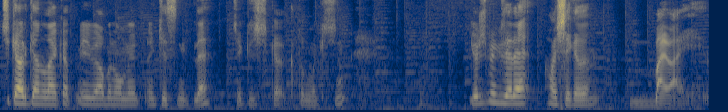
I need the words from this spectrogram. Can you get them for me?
Çıkarken like atmayı ve abone olmayı unutmayın kesinlikle. Çekilişe katılmak için. Görüşmek üzere. Hoşçakalın. Bay bay.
